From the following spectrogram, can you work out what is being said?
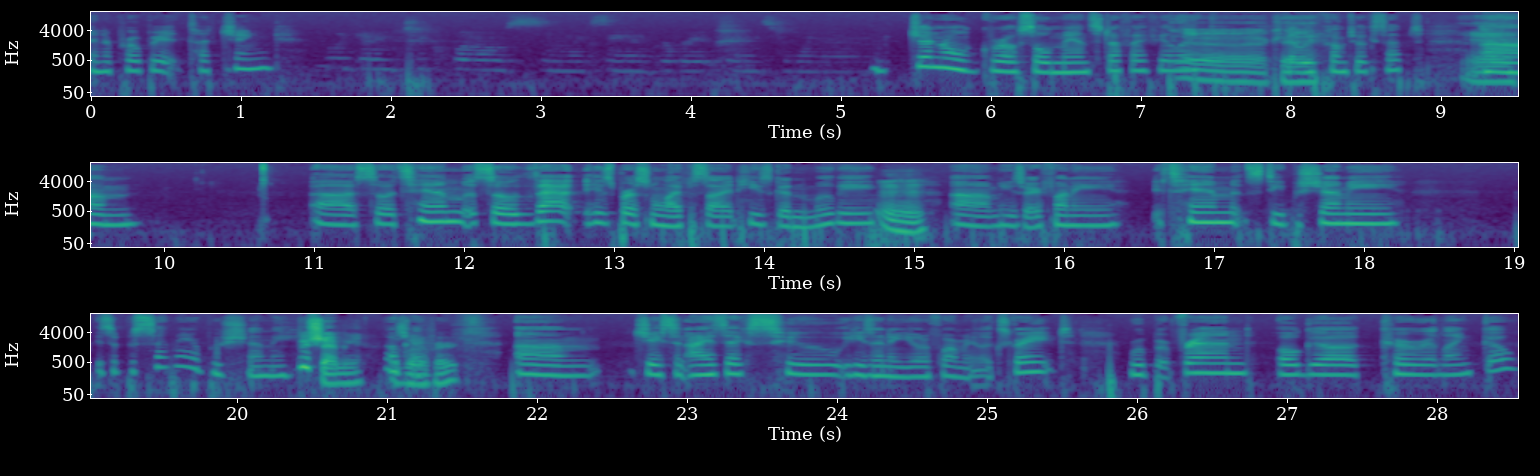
inappropriate touching, Like getting too close and like saying inappropriate things to women. general gross old man stuff. I feel like Uh, okay. that we've come to accept. Yeah. Um, uh, so it's him. So that his personal life aside, he's good in the movie. Mhm. Um, he's very funny. It's him. It's Steve Buscemi. Is it Buscemi or Buscemi? Buscemi. That's Okay. what I've heard. Um, Jason Isaacs, who he's in a uniform and he looks great. Rupert Friend, Olga Kurylenko.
